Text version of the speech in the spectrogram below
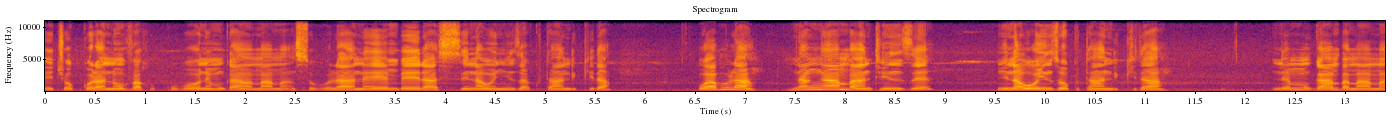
ekyokukola n'ova ku kkubo ne mugamba maama nsobola. Naye embeera sina we nyinza kutandikira. Wabula naŋŋamba nti nze nyina woyinza okutandikira. Ne mugamba maama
